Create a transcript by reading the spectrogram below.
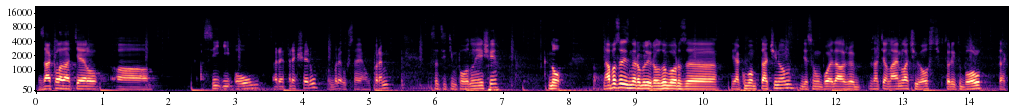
Zakladateľ uh, CEO Refresheru. Dobre, už sa ja oprem. Sa cítim pohodlnejšie. No, naposledy sme robili rozhovor s eh, Jakubom Ptačinom, kde som mu povedal, že zatiaľ najmladší host, ktorý tu bol, tak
